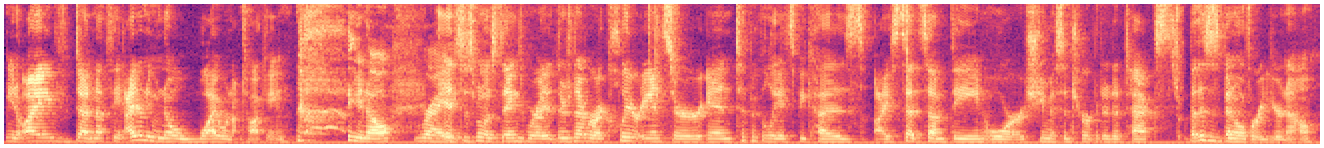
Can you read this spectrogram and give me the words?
you know, I've done nothing. I don't even know why we're not talking. you know, Right. It's just one of those things where there's never a clear answer, and typically it's because I said something or she misinterpreted a text. But this has been over a year now,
